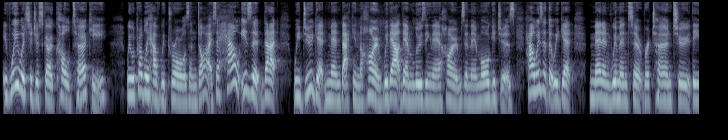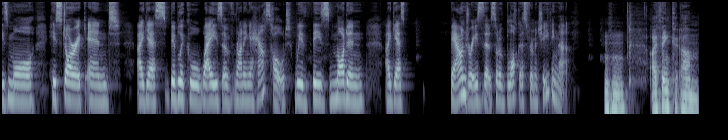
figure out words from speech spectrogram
if we were to just go cold turkey, we would probably have withdrawals and die. So, how is it that we do get men back in the home without them losing their homes and their mortgages? How is it that we get men and women to return to these more historic and I guess, biblical ways of running a household with these modern, I guess, boundaries that sort of block us from achieving that. hmm I think um,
